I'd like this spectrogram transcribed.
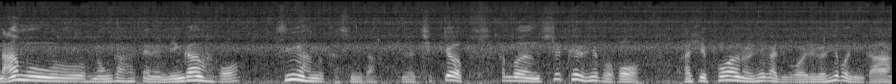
나무 농사할 때는 민감하고 중요한 것 같습니다. 예, 직접 한번 실패를 해보고 다시 보완을 해가지고 이걸 해보니까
